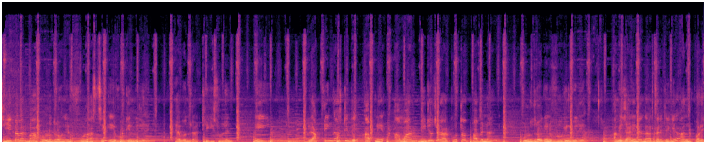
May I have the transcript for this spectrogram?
টিয়ে কালার বা হলুদ রঙের ফুল আসছে এই ভোগিন বিলিয়ায়। হ্যাঁ বন্ধুরা, ঠিকই শুনলেন। এই গ্রাফটিং গাছটিতে আপনি আমার ভিডিও ছাড়া আর কোথাও পাবেন না হলুদ রঙের ভোগিন বিলিয়া আমি জানি না নার্সারি থেকে আনার পরে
